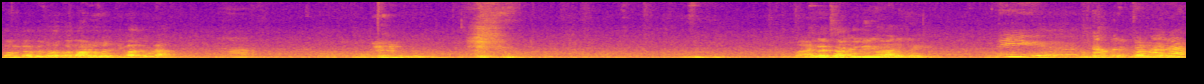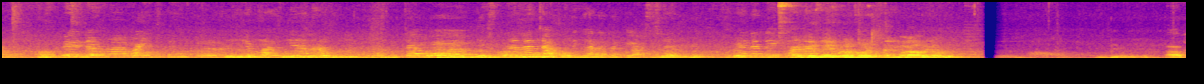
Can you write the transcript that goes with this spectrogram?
तो अंकल को थोड़ा बताओ जो सच्ची बात है बेटा। पहले चाकू दिखा। नहीं नाखून से फिर जब मैं वाइट पिंक के पास गया ना तब उसने ना चाकू दिखा रहा था क्लास में। मैंने देखा ना आप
